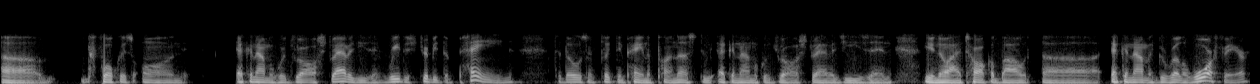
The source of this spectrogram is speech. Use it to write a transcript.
uh, focus on economic withdrawal strategies and redistribute the pain to those inflicting pain upon us through economic withdrawal strategies. And, you know, I talk about uh, economic guerrilla warfare.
